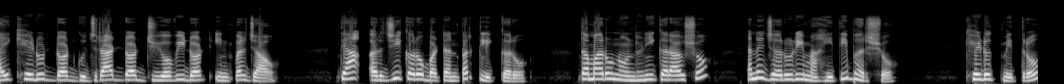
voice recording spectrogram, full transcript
I Khedut dot Gujarat dot G O V dot in પર જાઓ. ત્યાં અરજી કરો બટન પર ક્લિક કરો. તમારું નોંધણી કરાવશો અને જરૂરી માહિતી ભરશો. ખેડૂત મિત્રો,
